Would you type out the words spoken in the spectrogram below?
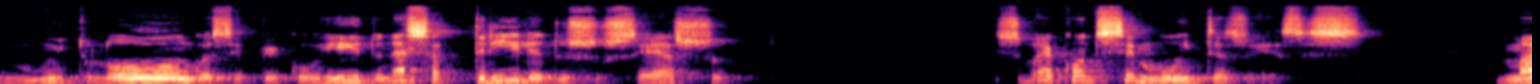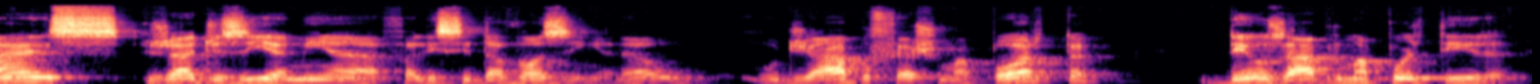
muito longo a ser percorrido, nessa trilha do sucesso, isso vai acontecer muitas vezes. Mas já dizia a minha falecida avózinha, né, o, o diabo fecha uma porta, Deus abre uma porteira.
